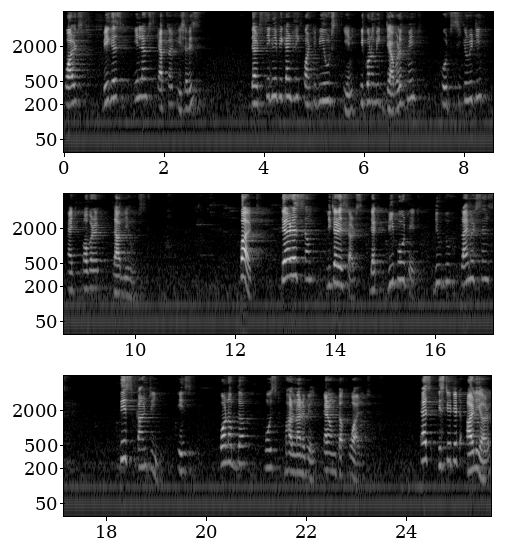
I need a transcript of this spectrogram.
world's biggest inland capture fisheries that significantly contributes in economic development, food security and overall livelihoods. But there are some literatures that reported due to climate change, this country is one of the most vulnerable around the world. As stated earlier,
